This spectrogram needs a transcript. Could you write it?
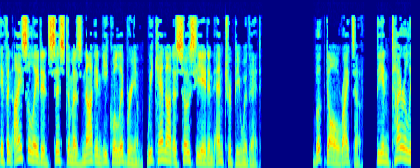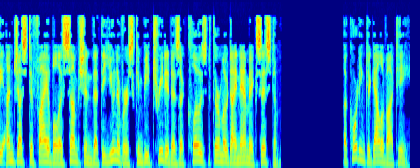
If an isolated system is not in equilibrium, we cannot associate an entropy with it. Buchdahl writes of the entirely unjustifiable assumption that the universe can be treated as a closed thermodynamic system. According to Gallavotti,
